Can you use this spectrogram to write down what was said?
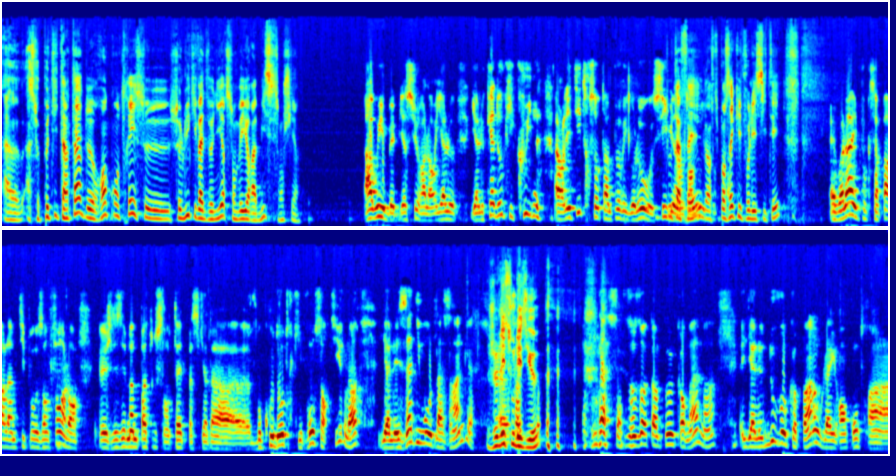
à- à ce petit Tintin de rencontrer ce- celui qui va devenir son meilleur ami, c'est son chien. Ah oui, mais bien sûr. Alors il y a le, il y a le cadeau qui queen. Alors les titres sont un peu rigolos aussi. Tout bien à fait. Alors, pour ça qu'il faut les citer. Et voilà, il faut que ça parle un petit peu aux enfants. Alors, euh, je les ai même pas tous en tête parce qu'il y en a beaucoup d'autres qui vont sortir là. Il y a les animaux de la zingue. Je l'ai Euh, sous ça- les yeux. Ça zozote un peu quand même. hein. Il y a le nouveau copain où là il rencontre un,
